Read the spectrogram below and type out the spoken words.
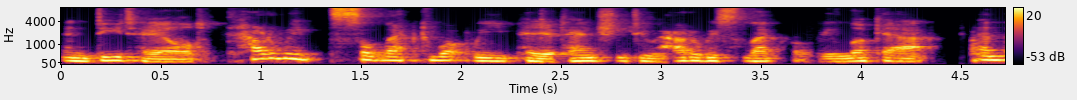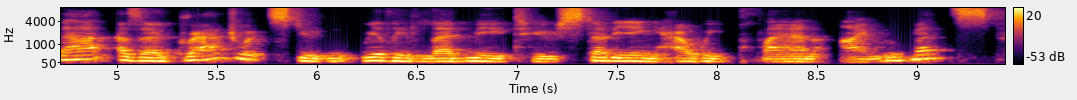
and detailed. How do we select what we pay attention to? How do we select what we look at? And that, as a graduate student, really led me to studying how we plan eye movements.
